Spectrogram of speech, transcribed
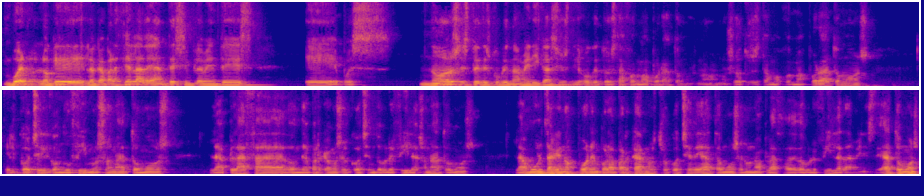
Bueno, lo que, lo que aparecía en la de antes simplemente es, eh, pues, no os estoy descubriendo América si os digo que todo está formado por átomos, ¿no? Nosotros estamos formados por átomos, el coche que conducimos son átomos, la plaza donde aparcamos el coche en doble fila son átomos, la multa que nos ponen por aparcar nuestro coche de átomos en una plaza de doble fila también es de átomos,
